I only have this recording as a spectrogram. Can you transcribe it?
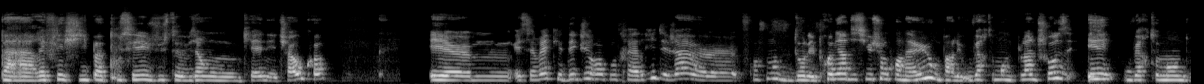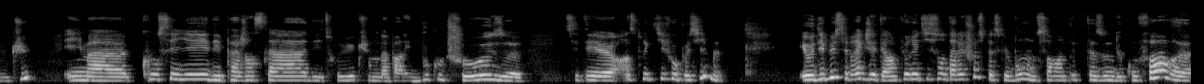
pas réfléchis, pas poussés, juste viens on ken et ciao quoi. Et c'est vrai que dès que j'ai rencontré Adrien, déjà franchement dans les premières discussions qu'on a eues, on parlait ouvertement de plein de choses et ouvertement de cul. Et il m'a conseillé des pages Insta, des trucs, on a parlé de beaucoup de choses. C'était instructif au possible. Et au début, c'est vrai que j'étais un peu réticente à la chose parce que bon, on sort un peu de ta zone de confort. Euh,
